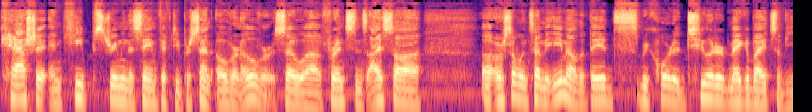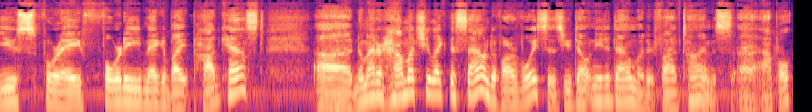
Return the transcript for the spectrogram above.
cache it and keep streaming the same 50% over and over. So, uh, for instance, I saw uh, or someone sent me email that they had recorded 200 megabytes of use for a 40 megabyte podcast. Uh, no matter how much you like the sound of our voices, you don't need to download it five times, uh, Apple.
